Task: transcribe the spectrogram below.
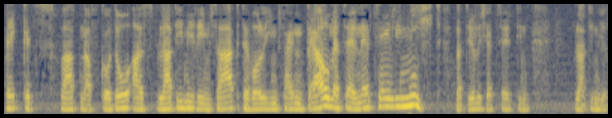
Beckets Warten auf Godot, als Wladimir ihm sagt, er wolle ihm seinen Traum erzählen. Erzähl ihn nicht. Natürlich erzählt ihn Wladimir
